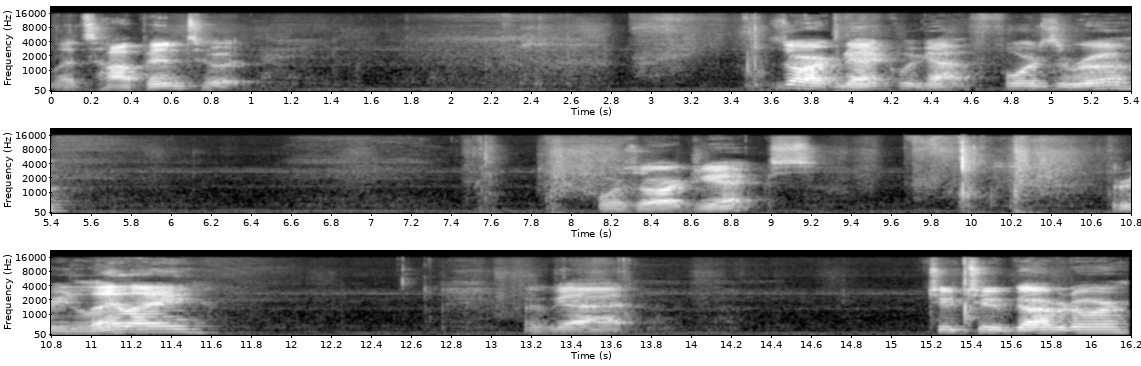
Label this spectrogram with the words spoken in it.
let's hop into it. Zoroark deck, we got four Zorua, four Zoroark GX, three Lele, we've got two two Garbodor,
